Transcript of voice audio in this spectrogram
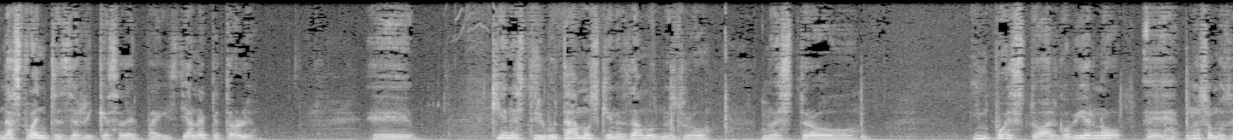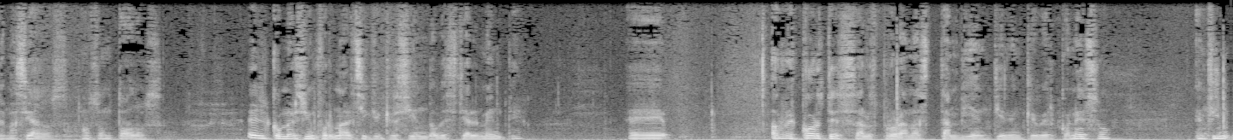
las fuentes de riqueza del país, ya no hay petróleo eh, quienes tributamos, quienes damos nuestro, nuestro impuesto al gobierno, eh, no somos demasiados, no son todos. El comercio informal sigue creciendo bestialmente. Eh, los recortes a los programas también tienen que ver con eso. En fin,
